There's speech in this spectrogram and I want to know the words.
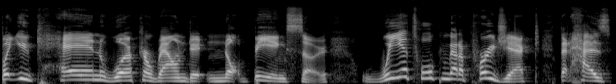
but you can work around it not being so. We are talking about a project that has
